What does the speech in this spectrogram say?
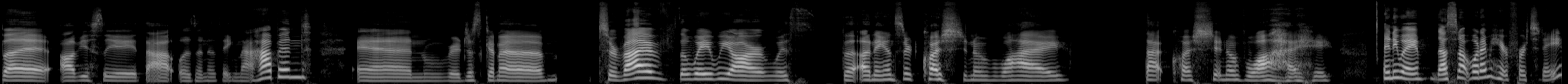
But obviously, that wasn't a thing that happened. And we're just gonna survive the way we are with the unanswered question of why. That question of why. Anyway, that's not what I'm here for today.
